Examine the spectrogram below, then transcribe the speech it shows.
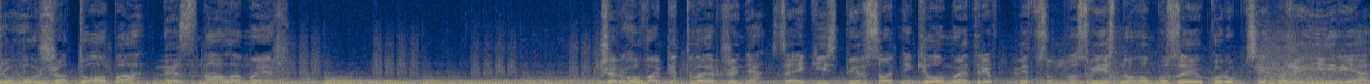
Його жадоба не знала меж. Чергове підтвердження за якісь півсотні кілометрів від сумнозвісного музею корупції Межигір'я.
